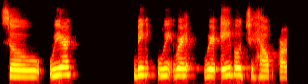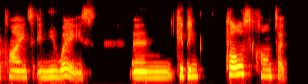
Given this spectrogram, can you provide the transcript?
So we are being we, we're we're able to help our clients in new ways and keeping close contact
